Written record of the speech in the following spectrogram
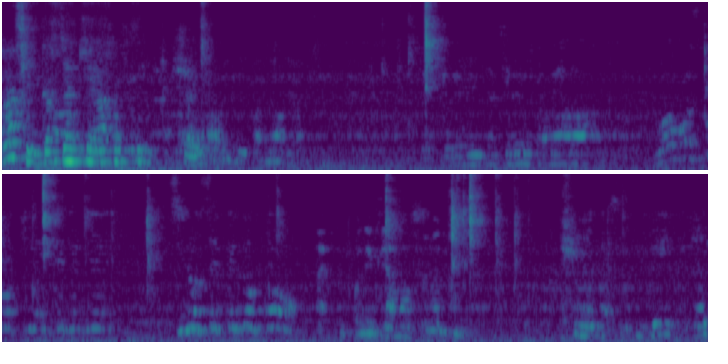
ah, c'est le gardien qui a fond. Vous prenez clairement le chemin du but. Mais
